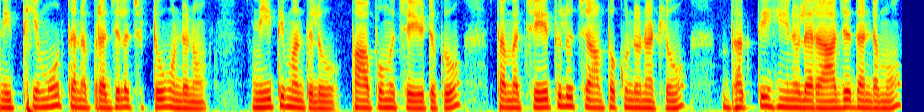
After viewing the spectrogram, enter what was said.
నిత్యము తన ప్రజల చుట్టూ ఉండును. నీతిమంతులు పాపము చేయుటకు తమ చేతులు చాపకుండునట్లు భక్తిహీనుల రాజదండము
